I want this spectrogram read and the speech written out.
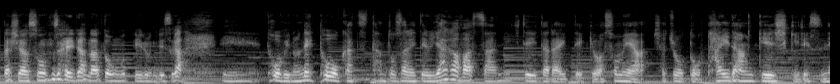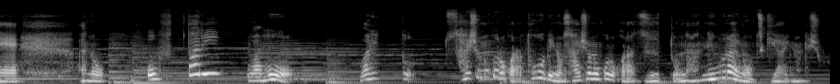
私は存在だなと思っているんですが、えー、東美のね、統括担当されている矢川さんに来ていただいて、今日は染谷社長と対談形式ですね。あの、お二人はもう、割と最初の頃から、東美の最初の頃からずっと何年ぐらいのお付き合いなんでしょうか？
